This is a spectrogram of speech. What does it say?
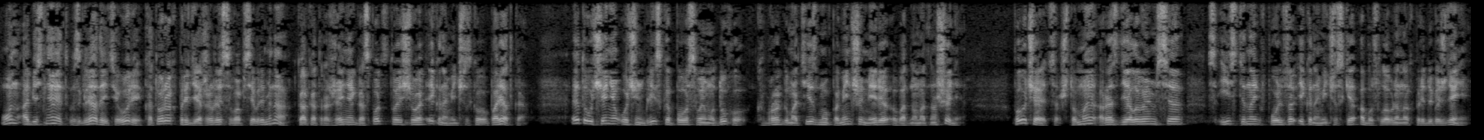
Он объясняет взгляды теории, которых придерживались во все времена, как отражение господствующего экономического порядка. Это учение очень близко по своему духу к прагматизму по меньшей мере в одном отношении. Получается, что мы разделываемся с истиной в пользу экономически обусловленных предубеждений.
